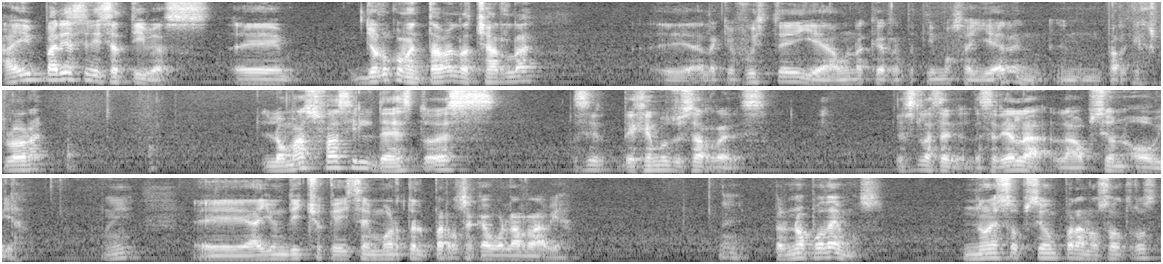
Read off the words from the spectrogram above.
Hay varias iniciativas. Eh, yo lo comentaba en la charla eh, a la que fuiste y a una que repetimos ayer en, Parque Explora. Lo más fácil de esto es, decir, dejemos de usar redes. Esa sería la, la opción obvia. ¿sí? Eh, hay un dicho que dice, muerto el perro, se acabó la rabia. Pero no podemos. No es opción para nosotros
